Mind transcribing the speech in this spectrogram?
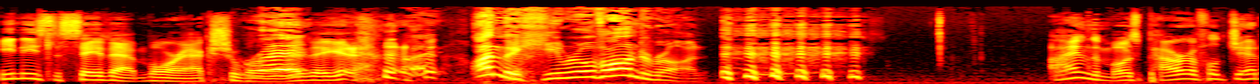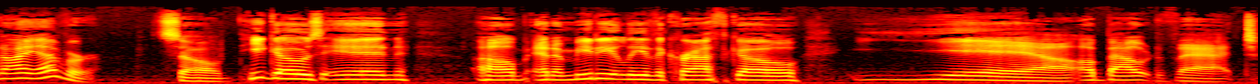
He needs to say that more. Actually, Right. I think I'm the hero of Onderon. I'm the most powerful Jedi ever. So he goes in, um, and immediately the Krath go, "Yeah, about that.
